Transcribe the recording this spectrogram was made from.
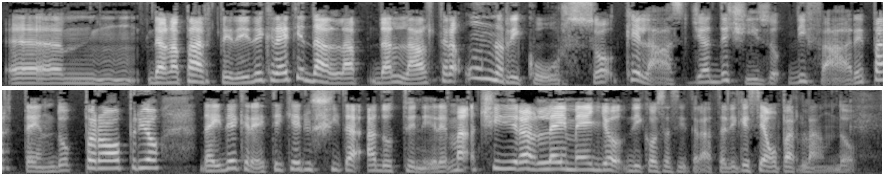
ehm, da una parte dei decreti e dalla, dall'altra un ricorso che l'ASGI ha deciso di fare partendo proprio dai decreti che è riuscita ad ottenere. Ma ci dirà lei meglio di cosa si tratta, di che stiamo parlando.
